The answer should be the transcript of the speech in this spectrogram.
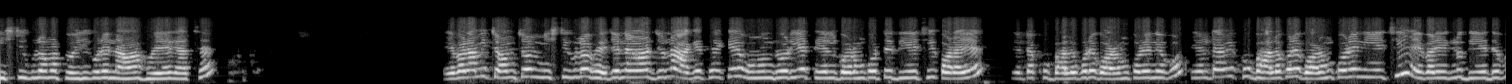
মিষ্টিগুলো আমার তৈরি করে নেওয়া হয়ে গেছে। এবার আমি চমচম মিষ্টিগুলো ভেজে নেওয়ার জন্য আগে থেকে উনুন ধরিয়ে তেল গরম করতে দিয়েছি কড়াইয়ে। তেলটা খুব ভালো করে গরম করে নেব। তেলটা আমি খুব ভালো করে গরম করে নিয়েছি, এবার এগুলো দিয়ে দেব।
